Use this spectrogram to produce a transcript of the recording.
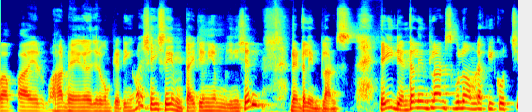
বা পায়ের হাড় ভেঙে গেলে যেরকম প্লেটিং হয়, সেই সেম টাইটেনিয়াম জিনিসেরই ডেন্টাল ইমপ্লান্টস এই ডেন্টাল ইমপ্লান্টসগুলো আমরা কি করছি?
